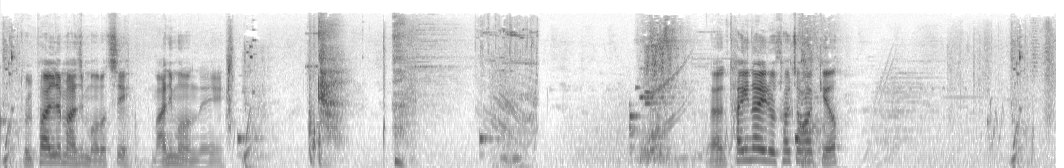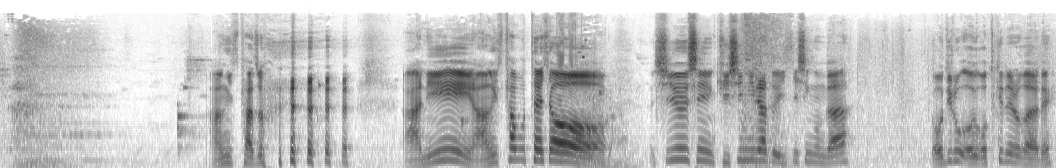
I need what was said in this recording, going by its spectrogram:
good 돌파하려면 아직 멀었지? 많이 멀었네 나는 타이나리로 설정할게요 앙스타죠? 아니 앙스타부터 해서 씌우신 귀신이라도 있으신 건가? 어디로 어, 어떻게 내려가야 돼?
